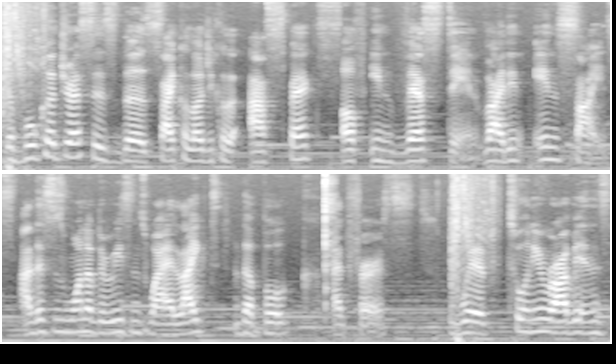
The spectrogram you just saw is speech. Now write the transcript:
The book addresses the psychological aspects of investing, providing insights. And this is one of the reasons why I liked the book at first with Tony Robbins'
